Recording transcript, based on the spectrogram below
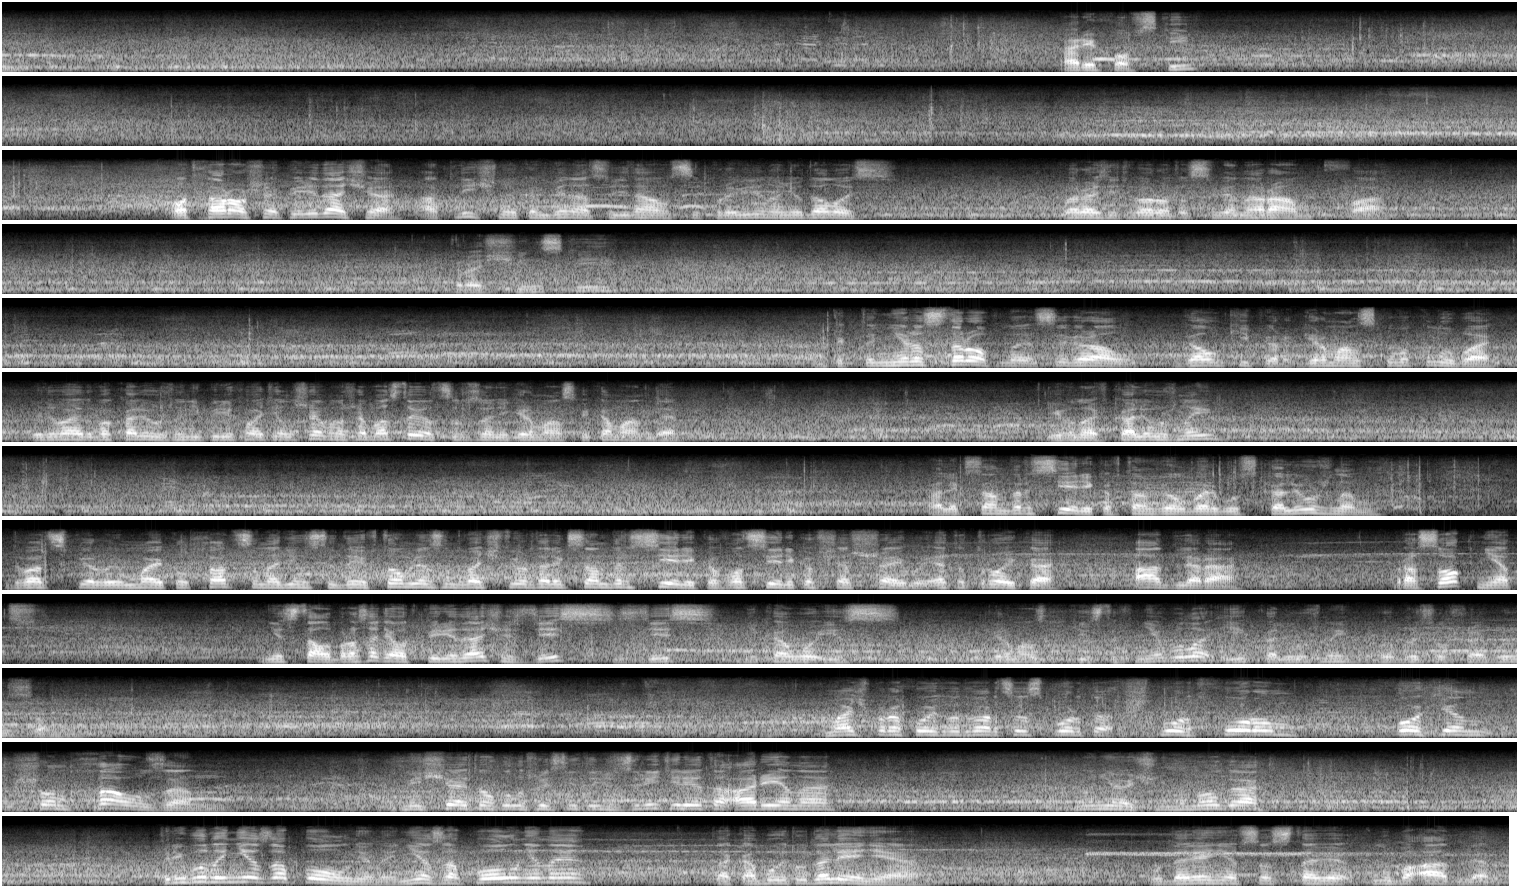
Ореховский. Вот хорошая передача. Отличную комбинацию динамовцы провели, но не удалось поразить ворота Свена Рампфа. Кращинский. Как-то нерасторопно сыграл голкипер германского клуба. Эдуард Бакалюжный не перехватил шайбу, но шайба остается в зоне германской команды. И вновь Калюжный. Александр Сериков там вел борьбу с Калюжным. 21-й Майкл Хадсон, 11-й Дэйв Томлинсон, 24-й Александр Сериков. Вот Сериков сейчас шайбы. Это тройка Адлера. Бросок? Нет. Не стал бросать. А вот передача здесь, здесь никого из германских хоккеистов не было. И Калюжный выбросил шайбу из зоны. Матч проходит во Дворце спорта Шпортфорум Хохен-Шонхаузен. Вмещает около 6 тысяч зрителей. Это арена. Ну, не очень много. Трибуны не заполнены. Не заполнены. Так, а будет удаление. удаление в составе клуба «Адлер».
